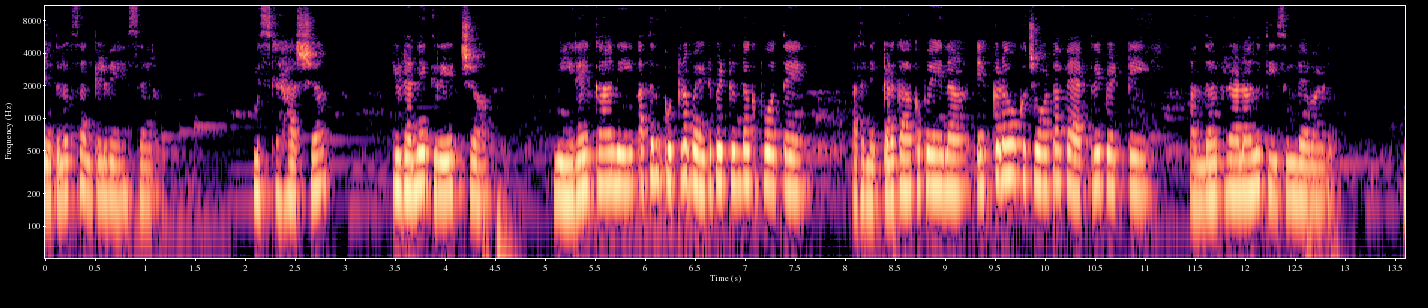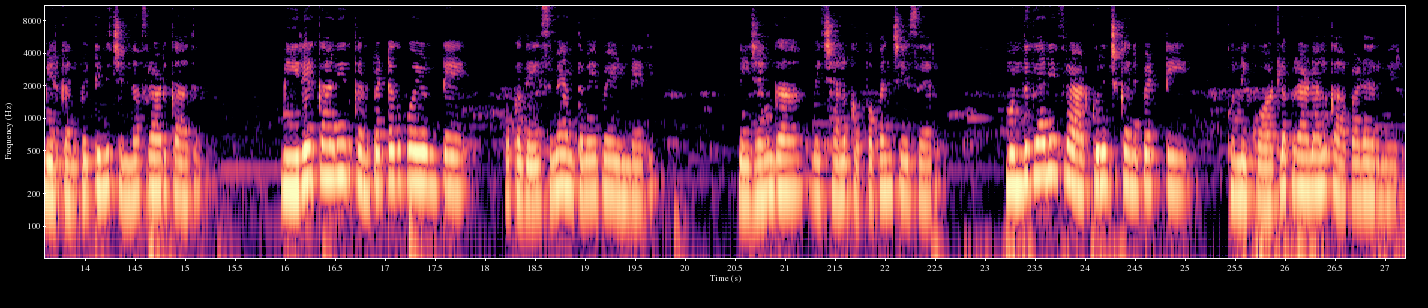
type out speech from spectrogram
చేతులకు సంఖ్యలు వేశారు. Mister Harsha you done a great job. మీరే కానీ అతని కుట్ర బయట పెట్టుండకపోతే అతను ఇక్కడ కాకపోయినా ఎక్కడో ఒక చోట ఫ్యాక్టరీ పెట్టి అందరి ప్రాణాలు తీసుండేవాడు. మీరు కనిపెట్టింది చిన్న ఫ్రాడ్ కాదు. మీరే కానీ ఇది కనిపెట్టకపోయి ఉంటే ఒక దేశమే అంతమైపోయి ఉండేది. నిజంగా మీరు చాలా గొప్ప పని చేశారు. ముందుగానే ఫ్రాడ్ గురించి కనిపెట్టి కొన్ని కోట్ల ప్రాణాలు కాపాడారు మీరు.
